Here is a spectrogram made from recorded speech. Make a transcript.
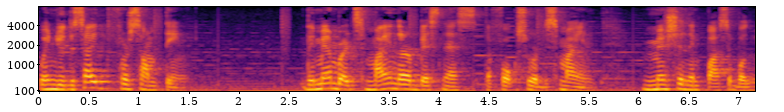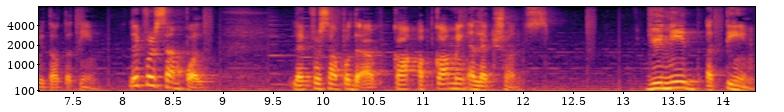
When you decide for something, remember it's mind our business, the focus word is mind. Mission impossible without a team. Like for example, like for example, the upcoming elections. You need a team.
